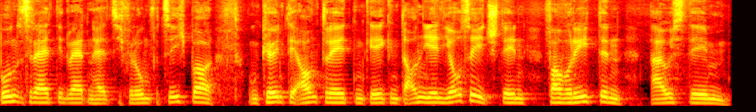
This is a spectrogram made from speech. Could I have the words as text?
Bundesrätin werden, hält sich für unverzichtbar und könnte antreten gegen Daniel Josic, den Favoriten aus dem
